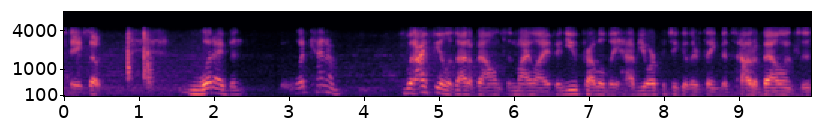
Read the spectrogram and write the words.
today. So, what I've been, what kind of, what I feel is out of balance in my life, and you probably have your particular thing that's out of balance, is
